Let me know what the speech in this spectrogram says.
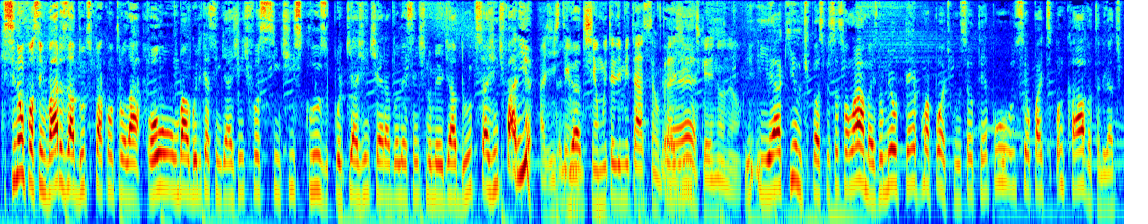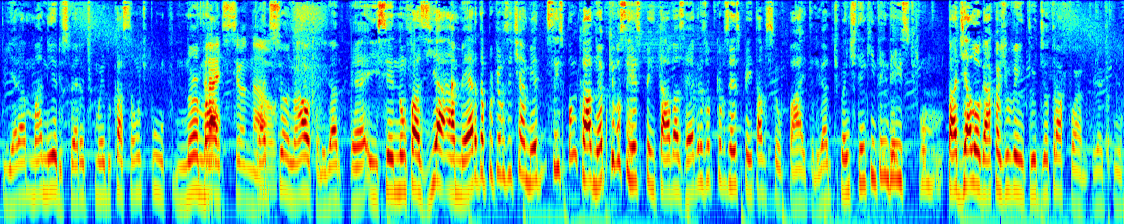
que se não fossem vários adultos para controlar, ou um bagulho que assim, que a gente fosse sentir excluso porque a gente era adolescente no meio de adultos, a gente faria. A gente tá tem, tinha muita limitação pra é. gente, querendo ou não. E, e, é aquilo, tipo, as pessoas falam, ah, mas no meu tempo, mas pô, tipo, no seu tempo o seu pai te espancava, tá ligado? Tipo, e era maneiro, isso era tipo uma educação, tipo, normal. Tradicional. Tradicional, tá ligado? É, e você não fazia a merda porque você tinha medo de ser espancado. Não é porque você respeitava as regras ou porque você respeitava seu pai, tá ligado? Tipo, a gente tem que entender isso, tipo, pra dialogar com a juventude de outra forma, tá ligado? Tipo,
